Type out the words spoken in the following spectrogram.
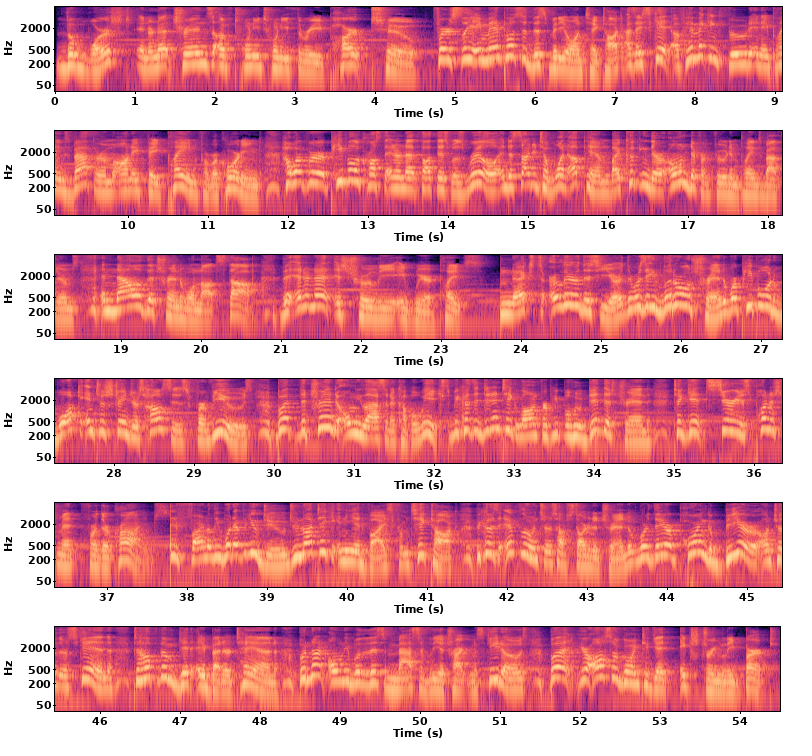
The worst internet trends of 2023, part 2. Firstly, a man posted this video on TikTok as a skit of him making food in a plane's bathroom on a fake plane for recording. However, people across the internet thought this was real and decided to one-up him by cooking their own different food in planes' bathrooms, and now the trend will not stop. The internet is truly a weird place. Next, earlier this year, there was a literal trend where people would walk into strangers' houses for views, but the trend only lasted a couple weeks because it didn't take long for people who did this trend to get serious punishment for their crimes. And finally, whatever you do, do not take any advice from TikTok because influencers have started a trend where they are pouring beer onto their skin to help them get a better tan. But not only will this massively attract mosquitoes, but you're also going to get extremely extremely burnt.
